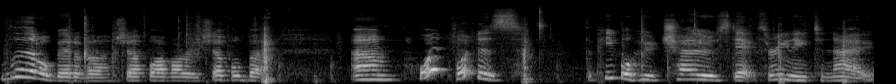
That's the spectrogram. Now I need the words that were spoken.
little bit of a shuffle. I've already shuffled, but um, what what does the people who chose deck three need to know?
